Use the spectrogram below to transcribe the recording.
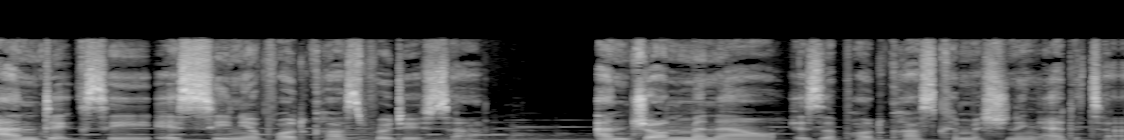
Anne Dixie is senior podcast producer, and Jon Manel is the podcast commissioning editor.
